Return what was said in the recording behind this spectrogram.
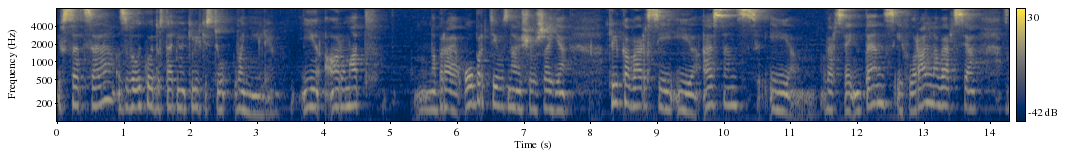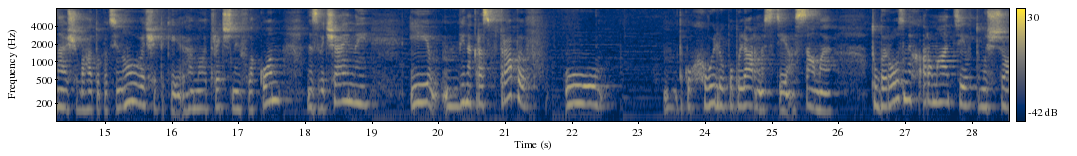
І все це з великою достатньою кількістю ванілі. І аромат набирає обертів. Знаю, що вже є кілька версій: і Essence, і версія Intense, і флоральна версія. Знаю, що багато поціновувачів, такий геометричний флакон, незвичайний. І він якраз втрапив у таку хвилю популярності саме туберозних ароматів, тому що,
